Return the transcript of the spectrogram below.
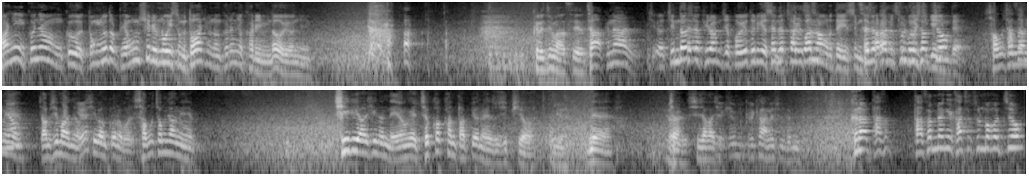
아니 그냥 그 동료들 병실에 누워 있으면 도와주는 그런 역할입니다, 의원님. 그러지 마세요. 자, 그날 저- 진단서 필요하면 제가 보여드리겠습니다. 술- 되어 있습니다. 사람이 술 죽을 드셨죠? 지경인데. 사무총장님? 잠시만요 예? 시간 끊어버려 사무총장님 질의하시는 내용에 적확한 답변을 해주십시오 네. 자 네, 시작하십시오 지금 그렇게 안 하시면 됩니다. 그날 다섯, 다섯 명이 같이 술 먹었죠?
